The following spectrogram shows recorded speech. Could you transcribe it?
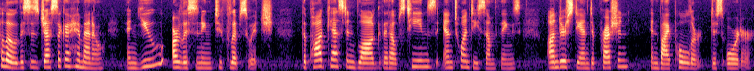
Hello, this is Jessica Jimeno, and you are listening to Flip Switch, the podcast and blog that helps teens and 20 somethings understand depression and bipolar disorder.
